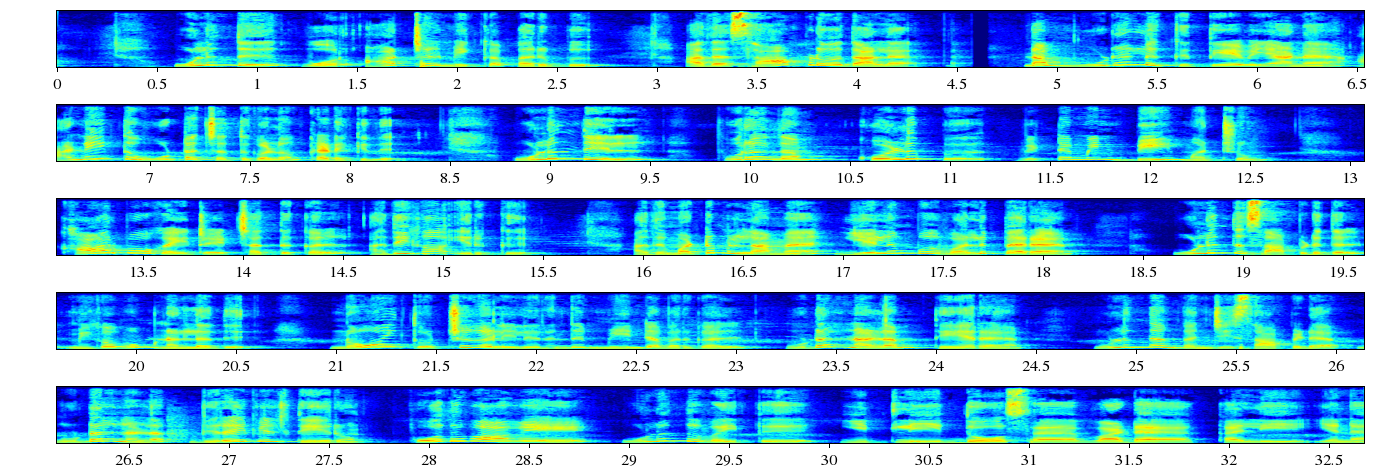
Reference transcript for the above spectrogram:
உளுந்து ஓர் ஆற்றல் மிக்க பருப்பு. அதை சாப்பிடுவதால நம் உடலுக்கு தேவையான அனைத்து ஊட்டச்சத்துக்களும் கிடைக்குது. உளுந்தில் புரதம் கொழுப்பு விட்டமின் பி மற்றும் கார்போஹைட்ரேட் சத்துக்கள் அதிகம் இருக்குது அது மட்டும் இல்லாமல் எலும்பு வலுப்பெற உளுந்து சாப்பிடுதல் மிகவும் நல்லது. நோய் தொற்றுகளிலிருந்து மீண்டவர்கள் உடல் நலம் தேர உளுந்தங்கஞ்சி சாப்பிட உடல் நலம் விரைவில் தேரும். பொதுவாகவே உளுந்து வைத்து இட்லி தோசை வடை களி என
